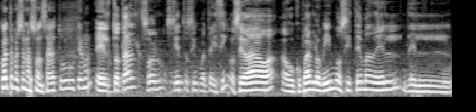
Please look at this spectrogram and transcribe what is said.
¿Cuántas personas son? ¿Sabes tú, Germán? El total son 155, se va a, a ocupar lo mismo sistema del, del-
